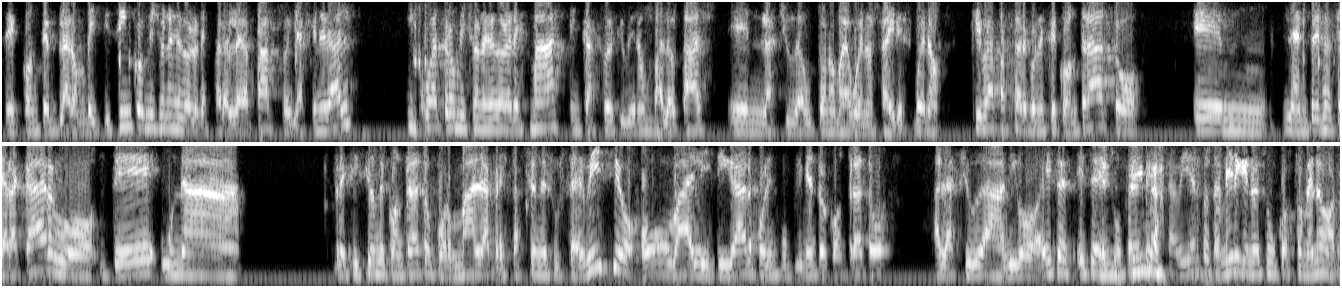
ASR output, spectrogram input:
se contemplaron 25 millones de dólares para la PASO y la General y 4 millones de dólares más en caso de que hubiera un balotaje en la ciudad autónoma de Buenos Aires. Bueno, ¿qué va a pasar con ese contrato? Eh, la empresa se hará cargo de una rescisión de contrato por mala prestación de su servicio o va a litigar por incumplimiento de contrato a la ciudad. Digo, ese, ese es un frente que está abierto también y que no es un costo menor.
